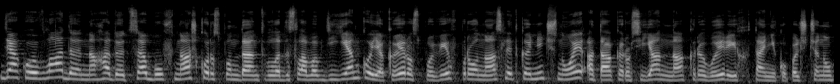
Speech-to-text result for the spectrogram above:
Дякую, влади. Нагадую, це був наш кореспондент Владислав Авдієнко, який розповів про наслідки нічної атаки росіян на Кривий Ріг та Нікопольщину.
